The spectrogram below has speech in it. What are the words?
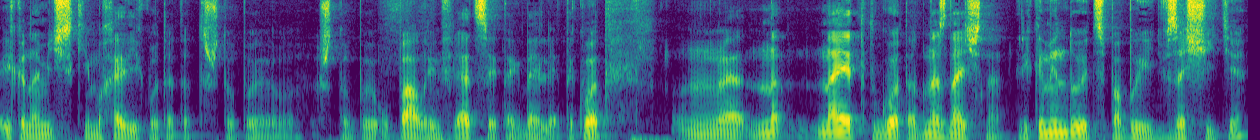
экономический маховик вот этот, чтобы, чтобы упала инфляция и так далее. Так вот, на, на этот год однозначно рекомендуется побыть в защите,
